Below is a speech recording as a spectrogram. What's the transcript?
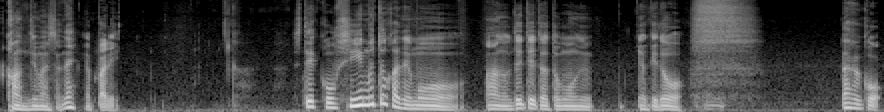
感じましたね、やっぱり。そして、こう、CM とかでも、あの、出てたと思うんやけど、なんかこ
